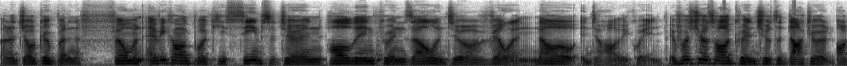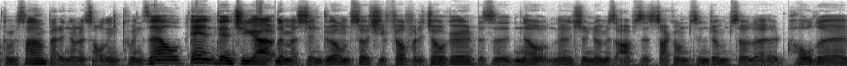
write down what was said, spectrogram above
on a Joker, but in the film and every comic book, he seems to turn Harleen Quinzel into a villain, no into Harley Quinn. Before she was Harley Quinn, she was a doctor at Arkham Asylum, better known as Harleen Quinzel, and then she got Lima syndrome, so she fell for the Joker. This is no Lima syndrome is opposite Stockholm syndrome, so the holder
